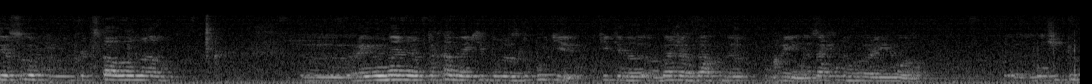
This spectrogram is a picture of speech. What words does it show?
Е, Позиція суд представлена е, регіональними птахами, які були здобуті тільки в межах заходу України, західного регіону. Е, Значить, тут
